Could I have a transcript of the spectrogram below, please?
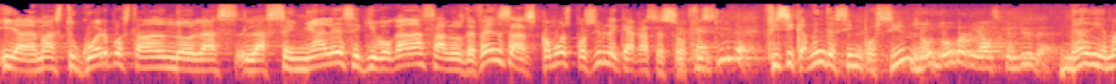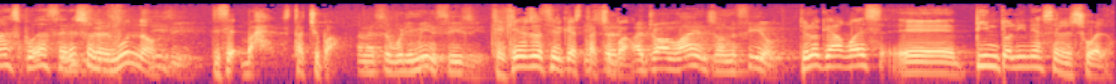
y además tu cuerpo está dando las, las señales equivocadas a los defensas. ¿Cómo es posible que hagas eso? Físicamente es imposible. No, nobody else can do that. Nadie más puede hacer eso en el mundo. Dice, bah, está chupado. And I said, what do you mean it's easy? ¿Qué quieres decir que está chupado? I draw lines on the field. Yo lo que hago es eh, pinto líneas en el suelo.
